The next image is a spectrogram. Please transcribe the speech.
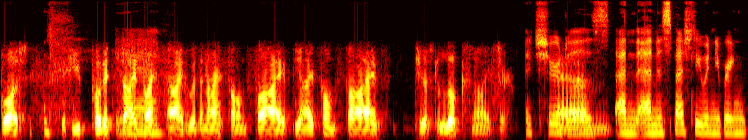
But if you put it side by side with an iPhone 5, the iPhone 5 just looks nicer. It sure Um, does, and and especially when you bring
